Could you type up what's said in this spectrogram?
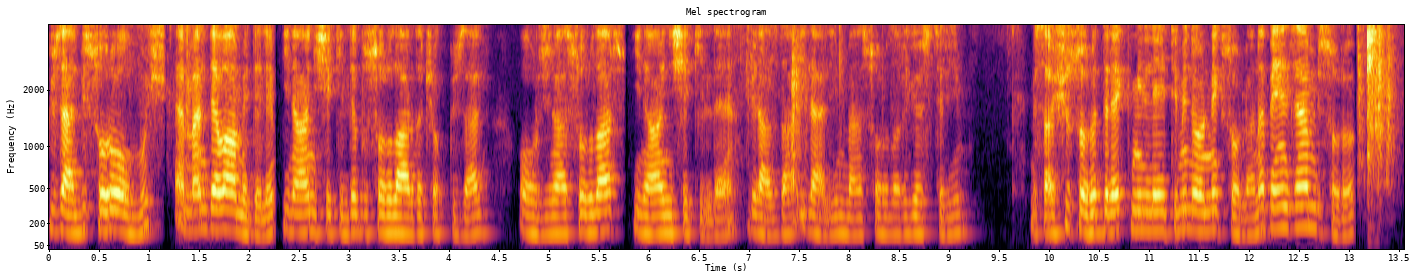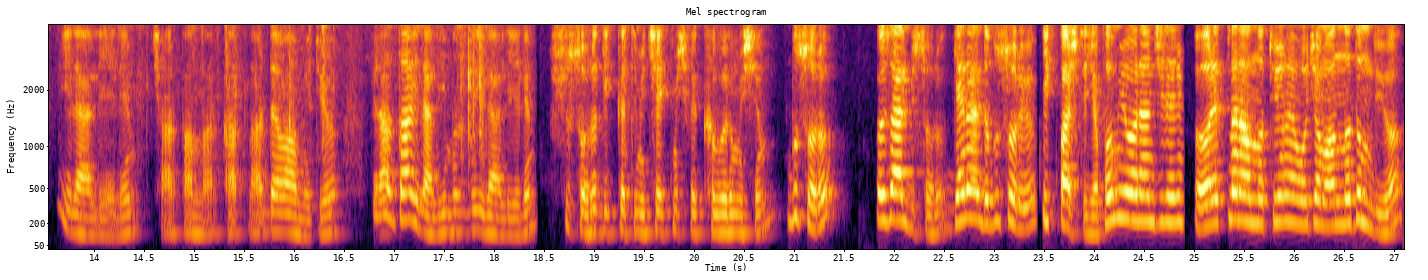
güzel bir soru olmuş. Hemen devam edelim. Yine aynı şekilde bu sorular da çok güzel. Orijinal sorular yine aynı şekilde. Biraz daha ilerleyeyim ben soruları göstereyim. Mesela şu soru direkt milli eğitimin örnek sorularına benzeyen bir soru. İlerleyelim. Çarpanlar, katlar devam ediyor. Biraz daha ilerleyeyim, hızlı ilerleyelim. Şu soru dikkatimi çekmiş ve kıvırmışım. Bu soru özel bir soru. Genelde bu soruyu ilk başta yapamıyor öğrencilerim. Öğretmen anlatıyor ve hocam anladım diyor.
